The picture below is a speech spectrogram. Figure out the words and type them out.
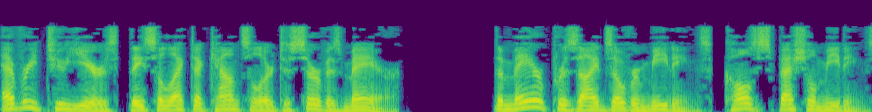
Every two years, they select a councillor to serve as mayor. The mayor presides over meetings, calls special meetings,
